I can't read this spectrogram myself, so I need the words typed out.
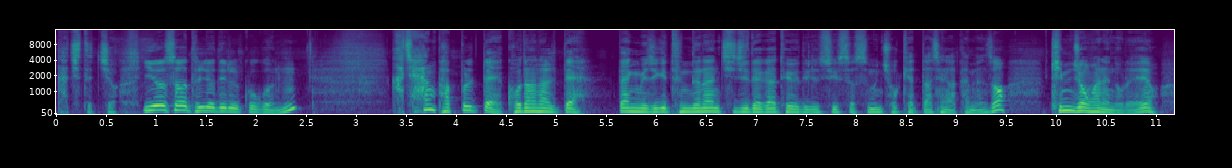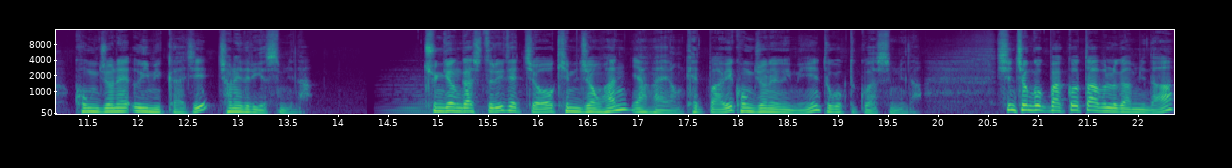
같이 듣죠. 이어서 들려드릴 곡은 가장 바쁠 때 고단할 때 백뮤직이 든든한 지지대가 되어드릴 수 있었으면 좋겠다 생각하면서 김종환의 노래예요. 공존의 의미까지 전해드리겠습니다. 중견 가수들이 됐죠. 김정환, 양하영, 갯바위, 공존의 의미 두 곡 듣고 왔습니다. 신청곡 받고 따블로 갑니다.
